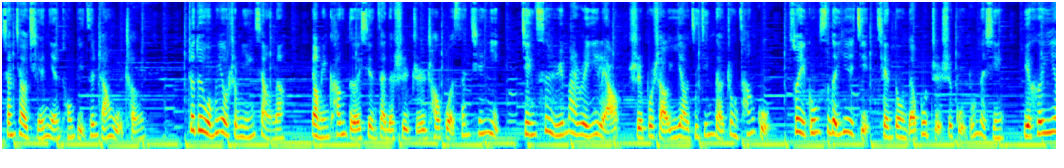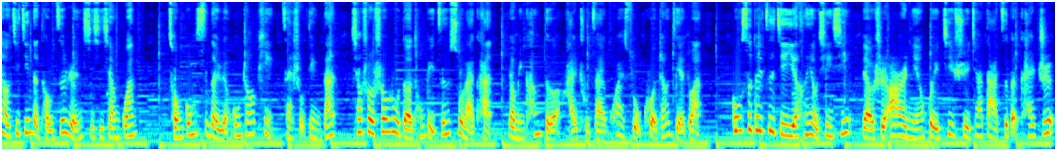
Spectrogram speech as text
相较前年同比增长五成。这对我们有什么影响呢？药明康德现在的市值超过三千亿，仅次于迈瑞医疗，是不少医药基金的重仓股。所以公司的业绩牵动的不只是股东的心，也和医药基金的投资人息息相关。从公司的员工招聘、在手订单、销售收入的同比增速来看，药明康德还处在快速扩张阶段。公司对自己也很有信心，表示二二年会继续加大资本开支，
